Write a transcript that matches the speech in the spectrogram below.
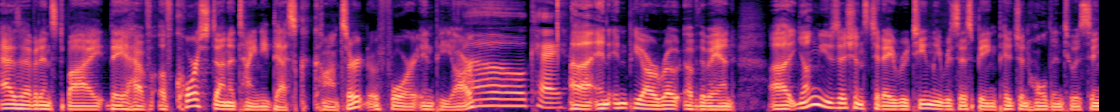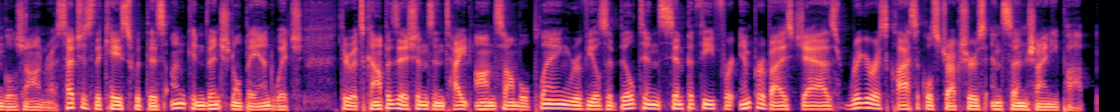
as evidenced by they have, of course, done a Tiny Desk concert for NPR. Oh, okay. Uh, and NPR wrote of the band, uh, young musicians today routinely resist being pigeonholed into a single genre. Such is the case with this unconventional band, which, through its compositions and tight ensemble playing, reveals a built-in sympathy for improvised jazz, rigorous classical structures, and sunshiny pop.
